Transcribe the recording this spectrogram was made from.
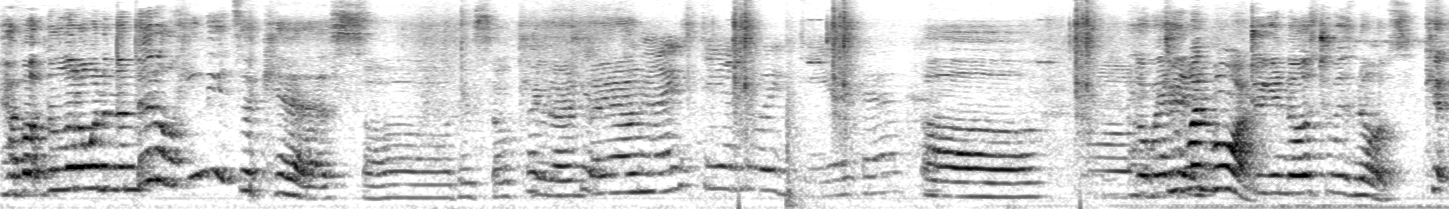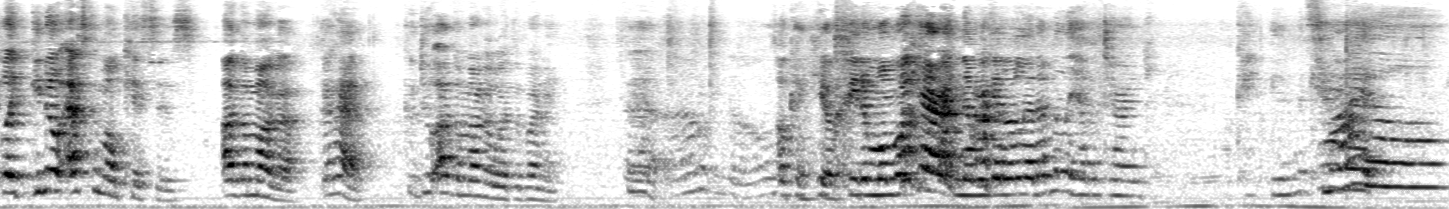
How about the little one in the middle? He needs a kiss. Oh, they're so cute, aren't they? Can Em? I stand right there, Dad? Oh. Go right Do ahead. one more. Do your nose to his nose. Ki- Like, you know, Eskimo kisses. Ugga Go ahead. Go Do Ugga Mugga with the bunny. Uh, I don't know. Okay, here, feed him one more carrot, and then we're gonna let Emily have a turn. Okay, feed him the carrot. Smile.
